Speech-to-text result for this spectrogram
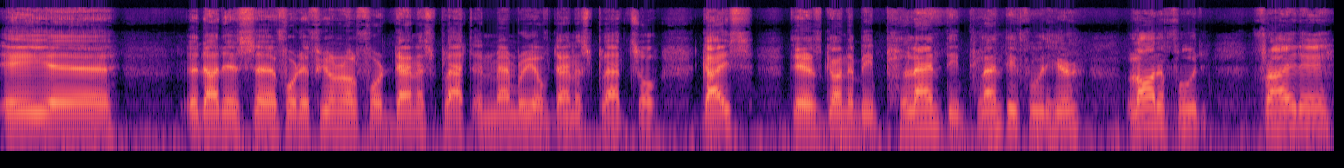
a uh, that is uh, for the funeral for Dennis Plett in memory of Dennis Plett. So guys there's gonna be plenty plenty food here. A lot of food. Friday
